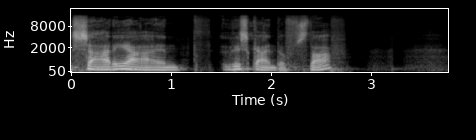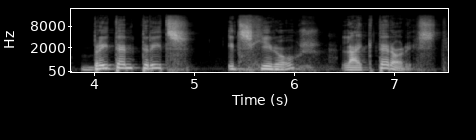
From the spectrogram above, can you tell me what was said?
Sharia and this kind of stuff. Britain treats its heroes like terrorists.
